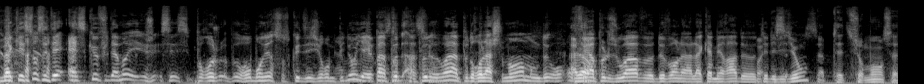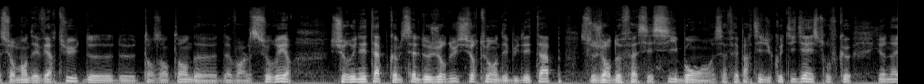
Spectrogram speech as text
ma question c'était est-ce que finalement, pour, pour rebondir sur ce que disait Jérôme Il n'y avait pas un peu, de- un peu de, voilà, un peu de relâchement, manque de, on Alors- fait un peu le zouave devant la, la caméra de Ouais, télévision. Ça, ça a peut-être sûrement, ça a sûrement des vertus de, de temps en temps de- d'avoir le sourire sur une étape comme celle d'aujourd'hui, surtout en début d'étape. Ce genre de facétie, bon, ça fait partie du quotidien. Il se trouve que il y en a,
